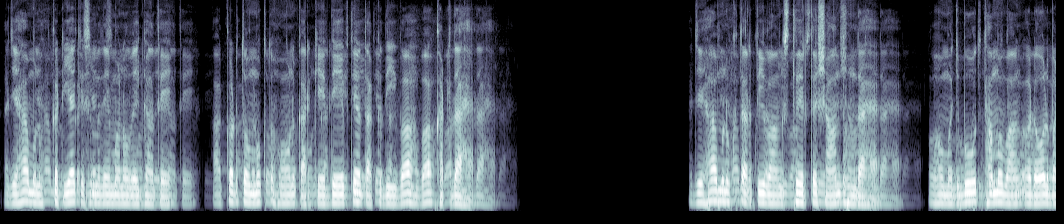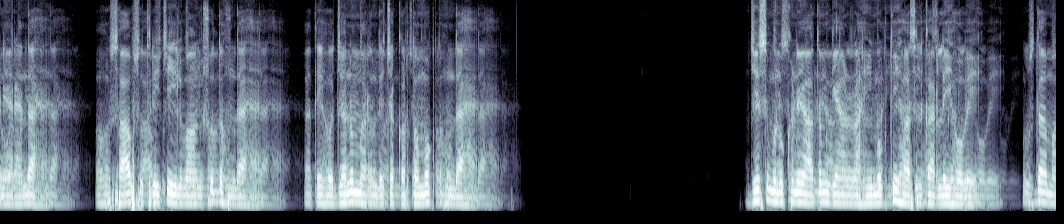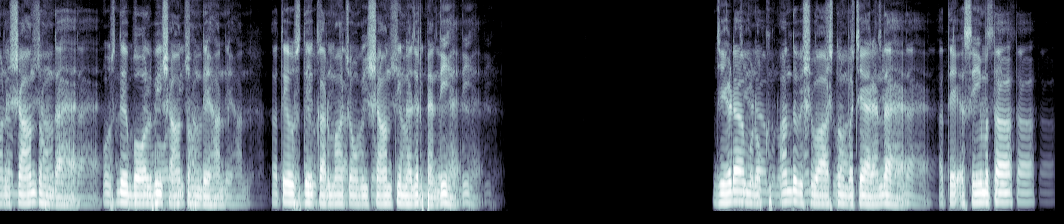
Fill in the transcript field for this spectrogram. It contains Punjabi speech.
ਅਜਿਹਾ ਮਨੁੱਖ ਘਟੀਆ ਕਿਸਮ ਦੇ ਮਨੋਵੇਗਾਂ ਤੇ ਆਕੜ ਤੋਂ ਮੁਕਤ ਹੋਣ ਕਰਕੇ ਦੇਵਤਿਆਂ ਤੱਕ ਦੀ ਵਾਹ ਵਾਹ ਖੱਟਦਾ ਹੈ। ਅਜਿਹਾ ਮਨੁੱਖ ਧਰਤੀ ਵਾਂਗ ਸਥਿਰ ਤੇ ਸ਼ਾਂਤ ਹੁੰਦਾ ਹੈ। ਉਹ ਮਜ਼ਬੂਤ ਥੰਮ ਵਾਂਗ ਅਡੋਲ ਬਣਿਆ ਰਹਿੰਦਾ ਹੈ। ਉਹ ਸਾਫ਼ ਸੁਥਰੀ ਝੀਲ ਵਾਂਗ ਸ਼ੁੱਧ ਹੁੰਦਾ ਹੈ। ਅਤੇ ਉਹ ਜਨਮ ਮਰਨ ਦੇ ਚੱਕਰ ਤੋਂ ਮੁਕਤ ਹੁੰਦਾ ਹੈ। ਜਿਸ ਮਨੁੱਖ ਨੇ ਆਤਮ ਗਿਆਨ ਰਾਹੀਂ ਮੁਕਤੀ ਹਾਸਲ ਕਰ ਲਈ ਹੋਵੇ ਉਸ ਦਾ ਮਨ ਸ਼ਾਂਤ ਹੁੰਦਾ ਹੈ ਉਸ ਦੇ ਬੋਲ ਵੀ ਸ਼ਾਂਤ ਹੁੰਦੇ ਹਨ ਅਤੇ ਉਸ ਦੇ ਕਰਮਾਂ ਚੋਂ ਵੀ ਸ਼ਾਂਤੀ ਨਜ਼ਰ ਪੈਂਦੀ ਹੈ। ਜਿਹੜਾ ਮਨੁੱਖ ਅੰਧ ਵਿਸ਼ਵਾਸ ਤੋਂ ਬਚਿਆ ਰਹਿੰਦਾ ਹੈ ਅਤੇ ਅਸੀਮਤਾ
